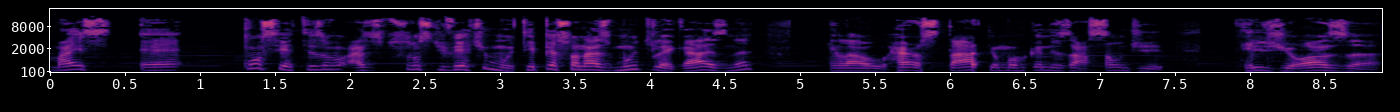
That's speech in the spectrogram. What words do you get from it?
mas é, com certeza as pessoas vão se divertir muito. Tem personagens muito legais, né? Tem lá o Hairstar, tem uma organização de religiosa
